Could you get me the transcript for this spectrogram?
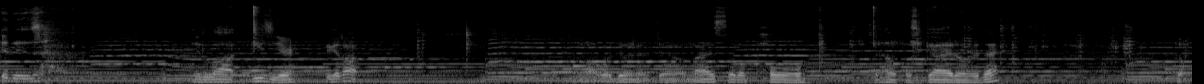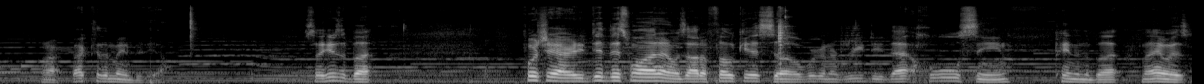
it is a lot easier to get on. And all we're doing is doing a nice little pull to help us guide over there. Alright, back to the main video. So here's the butt. Fortunately, I already did this one and it was out of focus, so we're to redo that whole scene. Pain in the butt. But anyways,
